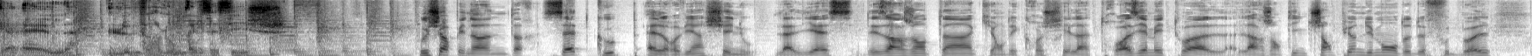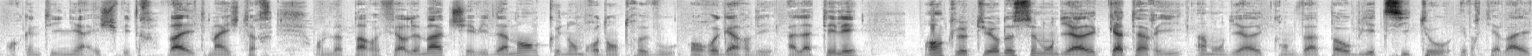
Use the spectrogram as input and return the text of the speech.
DKL, le parlons alsacien. Pinondre, cette coupe, elle revient chez nous. La liesse des Argentins qui ont décroché la troisième étoile. L'Argentine championne du monde de football. Et Waldmeister. On ne va pas refaire le match, évidemment, que nombre d'entre vous ont regardé à la télé. En clôture de ce mondial, Qatari, un mondial qu'on ne va pas oublier de sitôt, Evertiawald,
